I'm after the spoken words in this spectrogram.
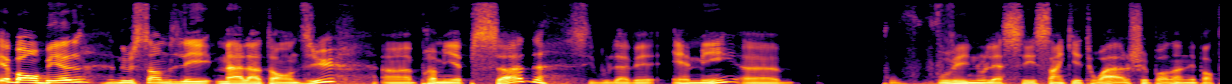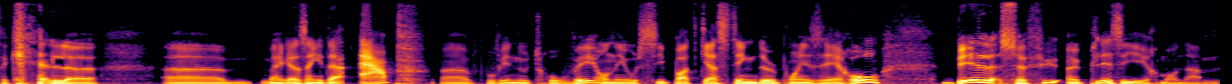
Et bon, Bill, nous sommes les malentendus. Un premier épisode. Si vous l'avez aimé, euh, vous pouvez nous laisser 5 étoiles, je sais pas, dans n'importe quel euh, euh, magasin d'app. Euh, vous pouvez nous trouver. On est aussi Podcasting 2.0. Bill, ce fut un plaisir, mon âme.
